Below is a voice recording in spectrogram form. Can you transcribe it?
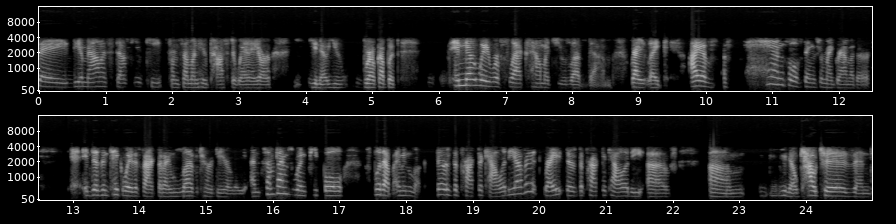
say the amount of stuff you keep from someone who passed away or you know you broke up with in no way reflects how much you love them, right? Like I have a handful of things from my grandmother. It doesn't take away the fact that I loved her dearly. And sometimes when people split up, I mean, look, there's the practicality of it, right? There's the practicality of um you know couches and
